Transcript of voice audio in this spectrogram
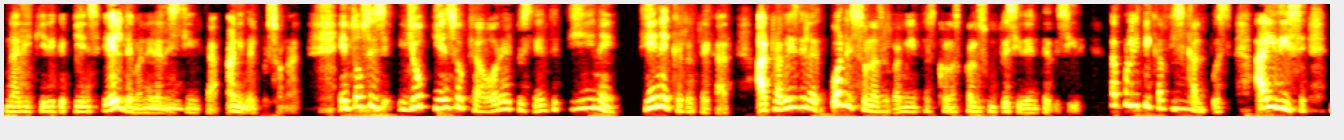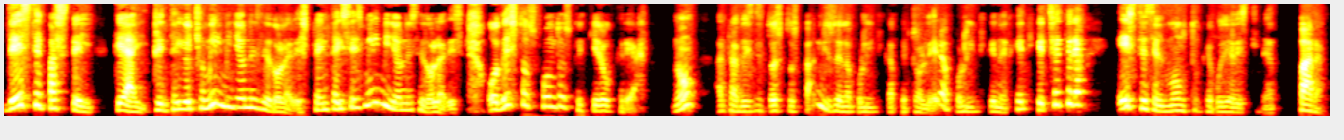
Nadie quiere que piense él de manera distinta a nivel personal. Entonces, yo pienso que ahora el presidente tiene, tiene que reflejar a través de la, cuáles son las herramientas con las cuales un presidente decide. La política fiscal, pues, ahí dice, de este pastel que hay 38 mil millones de dólares, 36 mil millones de dólares, o de estos fondos que quiero crear, ¿no? A través de todos estos cambios en la política petrolera, política energética, etcétera, este es el monto que voy a destinar para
